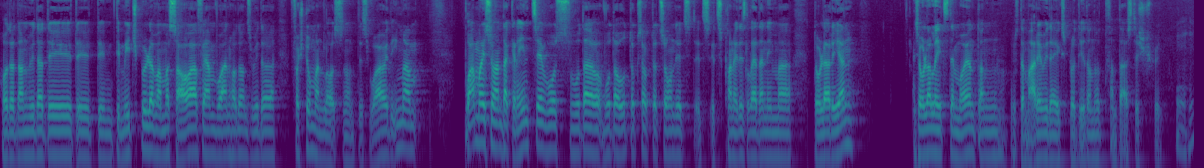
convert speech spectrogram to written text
hat er dann wieder die, die, die, die Mitspieler, wenn wir sauer auf ihn waren, hat er uns wieder verstummen lassen. Und das war halt immer ein paar Mal so an der Grenze, wo, der, wo der Otto gesagt hat, so und jetzt, jetzt, jetzt kann ich das leider nicht mehr tolerieren das allerletzte Mal und dann ist der Mario wieder explodiert und hat fantastisch gespielt. Mhm.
